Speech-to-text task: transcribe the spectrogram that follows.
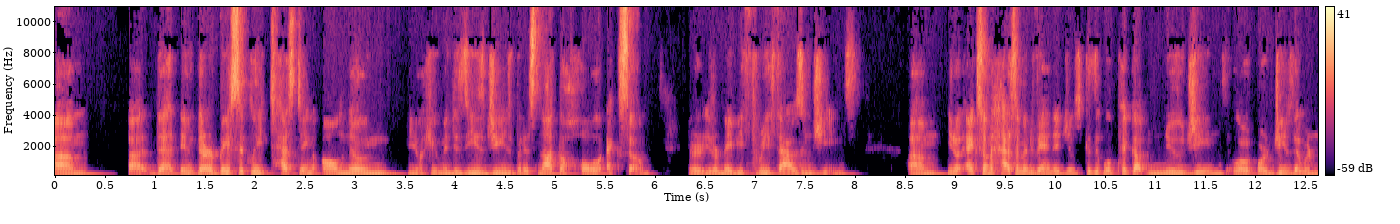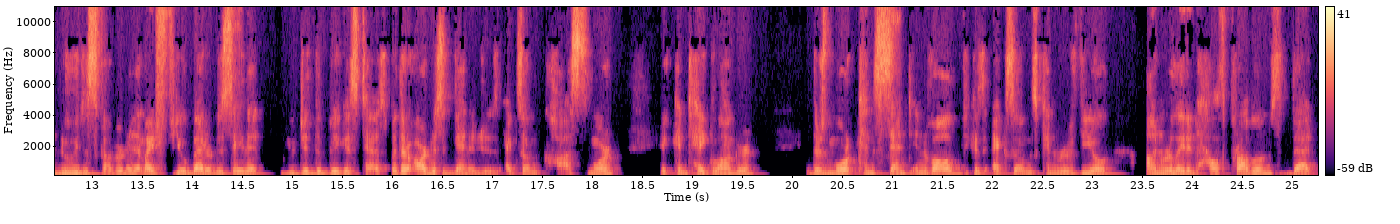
Um, uh, that they're basically testing all known you know human disease genes, but it's not the whole exome. There, there may be three thousand genes. Um, you know, exome has some advantages because it will pick up new genes or, or, genes that were newly discovered, and it might feel better to say that you did the biggest test. But there are disadvantages. Exome costs more; it can take longer. There's more consent involved because exomes can reveal unrelated health problems that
